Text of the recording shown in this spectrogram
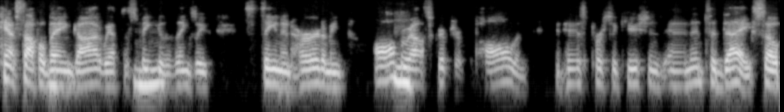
can't stop obeying God. We have to speak Mhm. of the things we've seen and heard. I mean, all throughout scripture, Paul and, and his persecutions, and then today. So,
